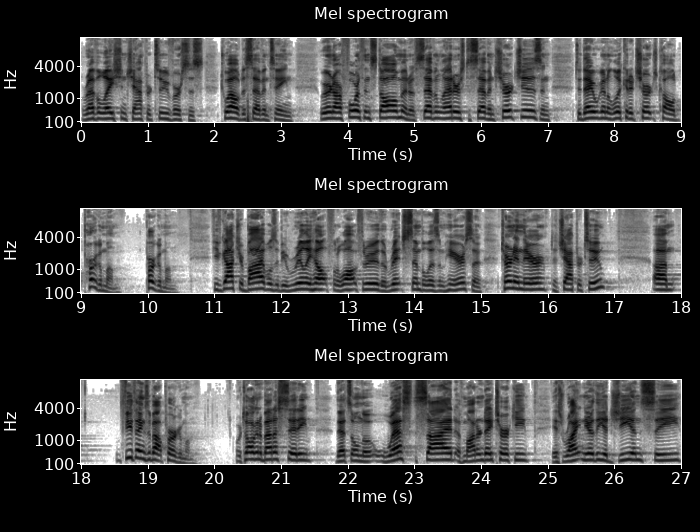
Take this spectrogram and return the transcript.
Revelation chapter 2, verses 12 to 17. We're in our fourth installment of seven letters to seven churches, and today we're going to look at a church called Pergamum. Pergamum. If you've got your Bibles, it'd be really helpful to walk through the rich symbolism here. So turn in there to chapter 2. Um, a few things about Pergamum. We're talking about a city that's on the west side of modern day Turkey. It's right near the Aegean Sea.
